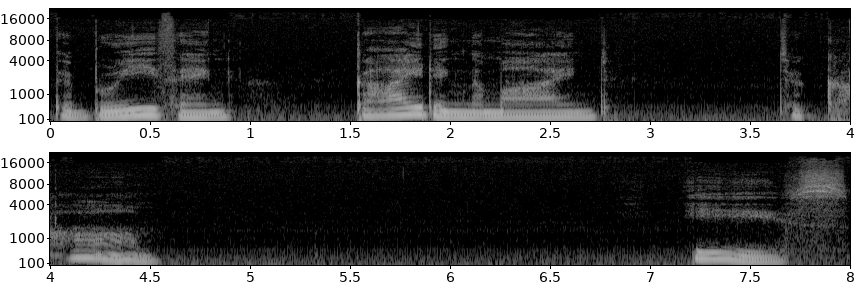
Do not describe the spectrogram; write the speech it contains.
The breathing guiding the mind to calm, ease,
